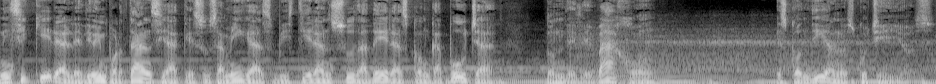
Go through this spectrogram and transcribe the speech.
ni siquiera le dio importancia a que sus amigas vistieran sudaderas con capucha, donde debajo escondían los cuchillos.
